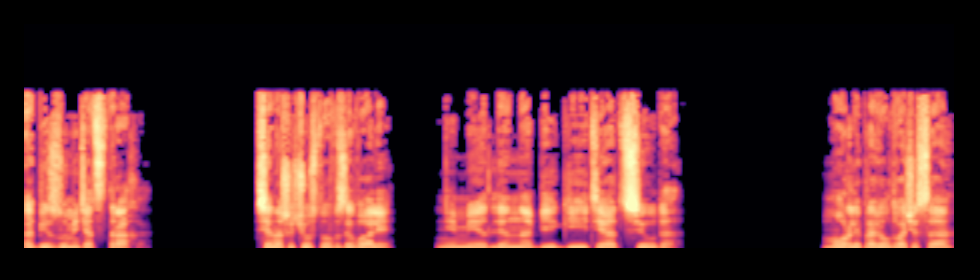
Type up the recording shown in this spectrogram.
обезуметь от страха. Все наши чувства вызывали «Немедленно бегите отсюда!». Морли провел два часа,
